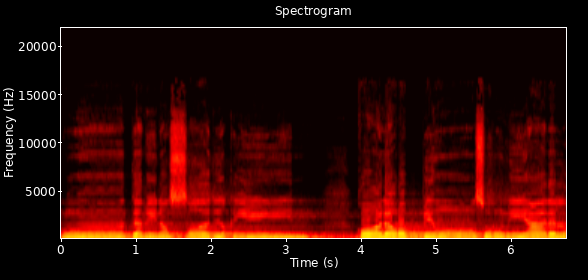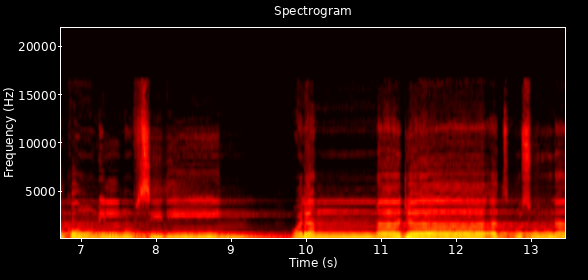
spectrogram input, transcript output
كنت من الصادقين. قال رب انصرني على القوم المفسدين. ولما جاءت رسلنا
